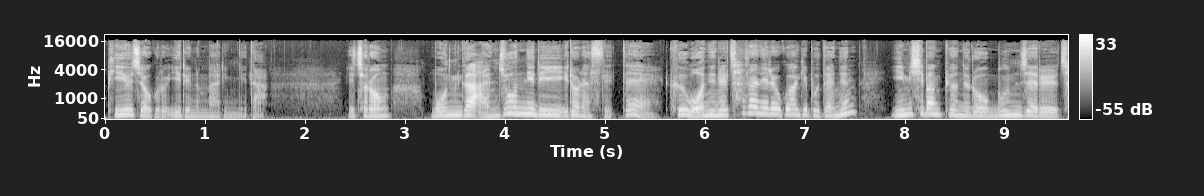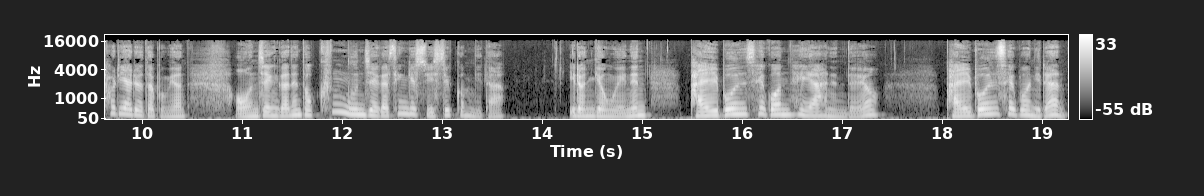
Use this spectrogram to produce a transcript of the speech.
비유적으로 이르는 말입니다. 이처럼 뭔가 안 좋은 일이 일어났을 때 그 원인을 찾아내려고 하기보다는 임시방편으로 문제를 처리하려다 보면 언젠가는 더 큰 문제가 생길 수 있을 겁니다. 이런 경우에는 발본색원해야 하는데요. 발본색원이란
